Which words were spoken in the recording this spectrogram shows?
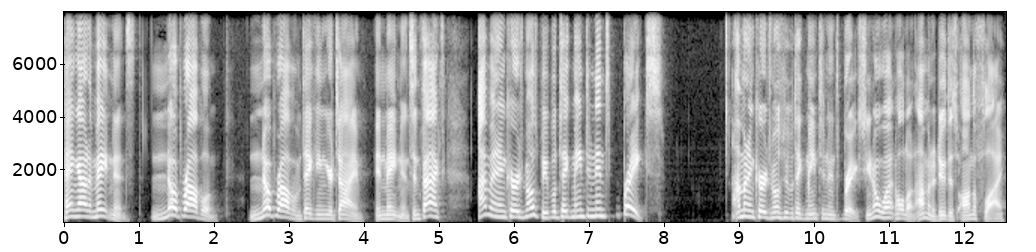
Hang out in maintenance. No problem. No problem taking your time in maintenance. In fact, I'm going to encourage most people to take maintenance breaks. I'm going to encourage most people to take maintenance breaks. You know what? Hold on. I'm going to do this on the fly.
